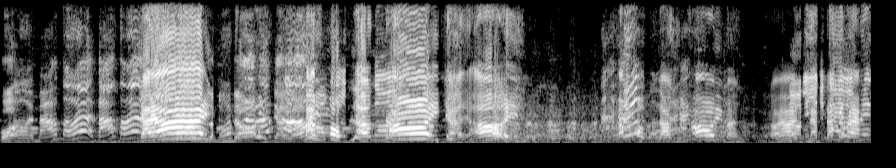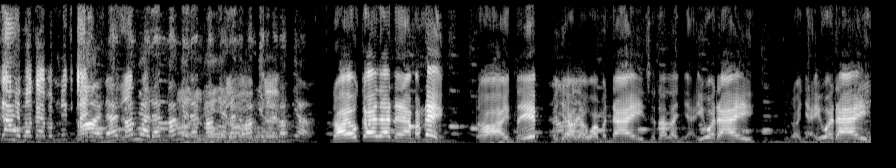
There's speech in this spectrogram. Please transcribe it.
Rồi báo tới báo tới. Trời ơi! Lần đó trời ơi. Bấm một lần thôi trời ơi. Bấm một lần thôi mà. Rồi rồi Rồi, đập đập ra Rồi, đến bấm nha, đến bấm nha, đến bấm nha, đến bấm nha, đến bấm nha. rồi ok lên nè bấm đi. Rồi tiếp. Bây giờ là qua bên đây sau đó là nhảy qua đây. Rồi nhảy qua đây.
